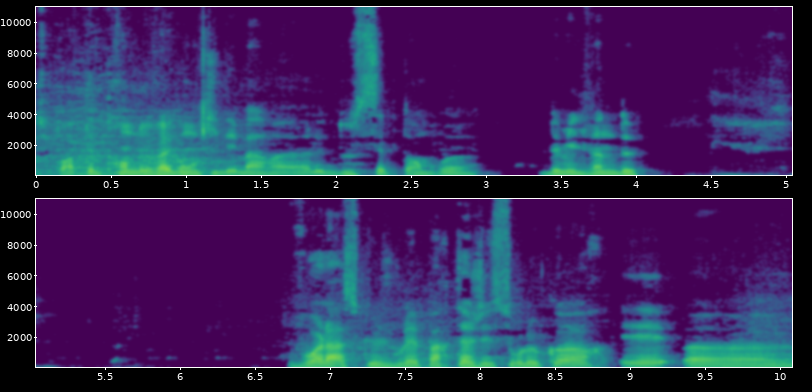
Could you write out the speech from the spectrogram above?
tu pourras peut-être prendre le wagon qui démarre euh, le 12 septembre 2022. Voilà ce que je voulais partager sur le corps et, euh,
